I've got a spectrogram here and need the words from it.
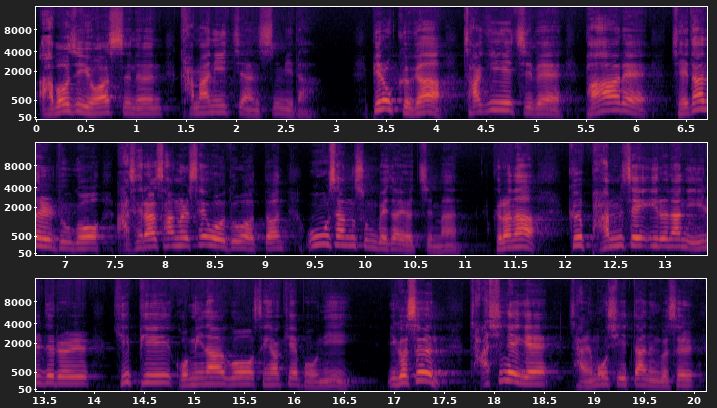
아버지 요아스는 가만히 있지 않습니다. 비록 그가 자기의 집에 바알의 재단을 두고 아세라 상을 세워두었던 우상 숭배자였지만 그러나 그 밤새 일어난 일들을 깊이 고민하고 생각해 보니 이것은 자신에게 잘못이 있다는 것을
